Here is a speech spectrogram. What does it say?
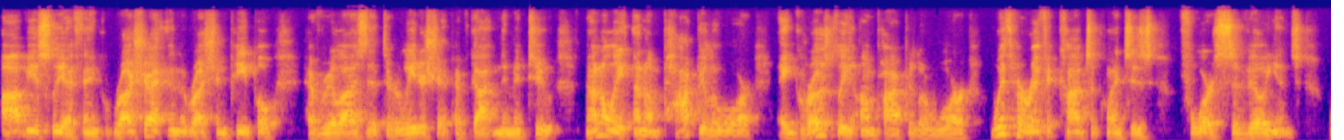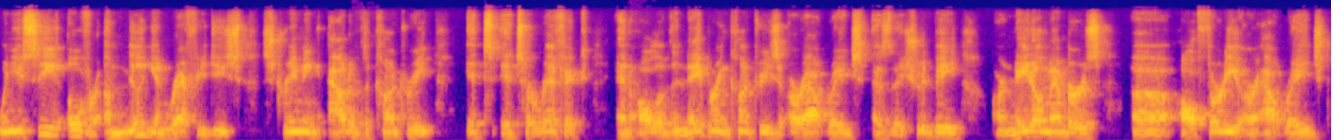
Obviously, I think Russia and the Russian people have realized that their leadership have gotten them into not only an unpopular war, a grossly unpopular war with horrific consequences for civilians. When you see over a million refugees streaming out of the country, it's it's horrific and all of the neighboring countries are outraged as they should be. Our NATO members, uh, all 30 are outraged.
